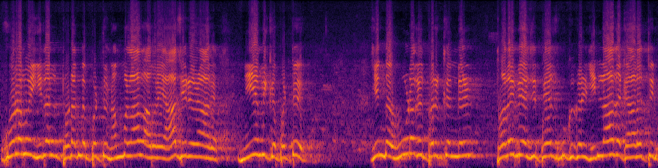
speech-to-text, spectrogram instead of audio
உறவு இதழ் தொடங்கப்பட்டு நம்மளால் அவரை ஆசிரியராக நியமிக்கப்பட்டு இந்த ஊடக பெருக்கங்கள் தொலைபேசி ஃபேஸ்புக்குகள் இல்லாத காலத்தில்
